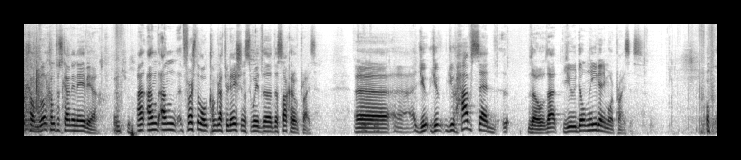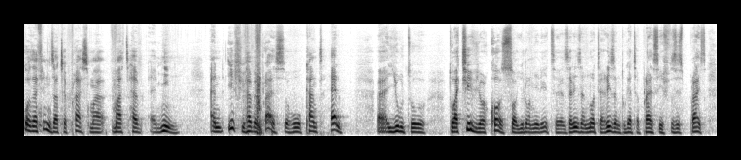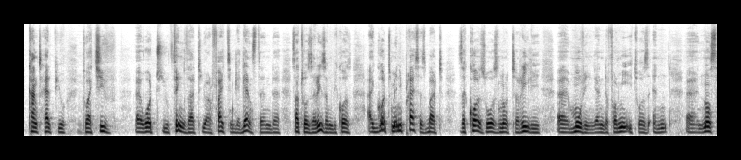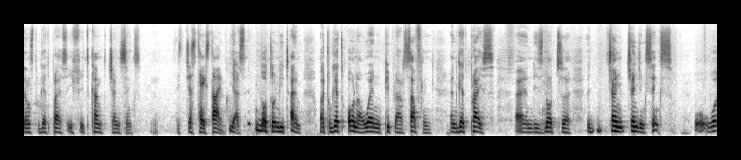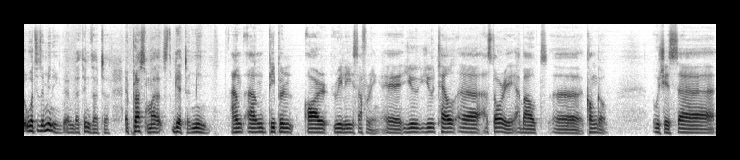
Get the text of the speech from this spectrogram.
welcome, welcome to Scandinavia. Thank you. And, and, and first of all, congratulations with the, the Sakharov Prize. Uh, uh, you, you, you have said, though, that you don't need any more prizes. Of course, I think that a prize must have a meaning. And if you have a prize who can't help uh, you to, to achieve your cause, so you don't need it, uh, there is not a reason to get a prize if this prize can't help you to achieve uh, what you think that you are fighting against. And uh, that was the reason because I got many prizes, but the cause was not really uh, moving. And for me, it was a uh, nonsense to get prize if it can't change things. It just takes time. Yes, not only time, but to get honor when people are suffering and get price and is not uh, ch- changing things. What, what is the meaning? And I think that uh, a price must get a meaning. And, and people are really suffering. Uh, you, you tell uh, a story about uh, Congo, which is uh,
